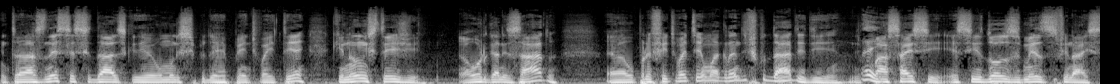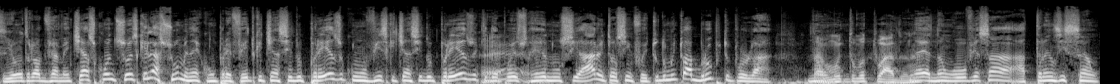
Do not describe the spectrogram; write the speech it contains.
Então as necessidades que o município de repente vai ter, que não esteja organizado, é, o prefeito vai ter uma grande dificuldade de, de é, passar esse, esses 12 meses finais. E outro, obviamente, é as condições que ele assume, né? Com o prefeito que tinha sido preso, com o vice que tinha sido preso, que é. depois renunciaram. Então, assim, foi tudo muito abrupto por lá. Tá não, muito mutuado, né? né? Não houve essa a transição.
